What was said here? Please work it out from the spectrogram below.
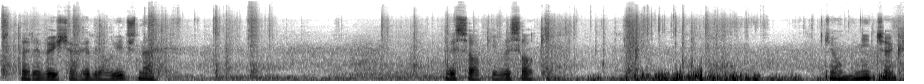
Cztery wyjścia hydrauliczne. Wysoki, wysoki. Ciągniczek.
